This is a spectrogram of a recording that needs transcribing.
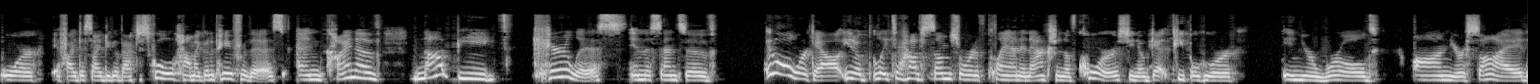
Or if I decide to go back to school, how am I going to pay for this? And kind of not be careless in the sense of, it'll all work out, you know, like to have some sort of plan and action, of course, you know, get people who are in your world on your side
